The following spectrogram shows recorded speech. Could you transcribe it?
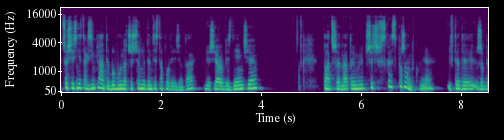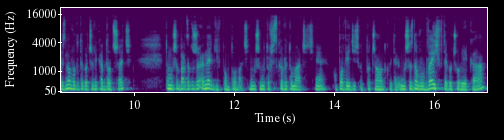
coś jest nie tak z implantem, bo był na czyszczeniu, dentysta powiedział, tak? Wiesz, ja robię zdjęcie, patrzę na to i mówię, przecież wszystko jest w porządku, nie? I wtedy, żeby znowu do tego człowieka dotrzeć, to muszę bardzo dużo energii wpompować. Nie muszę mu to wszystko wytłumaczyć, nie? opowiedzieć od początku i tak. Muszę znowu wejść w tego człowieka,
